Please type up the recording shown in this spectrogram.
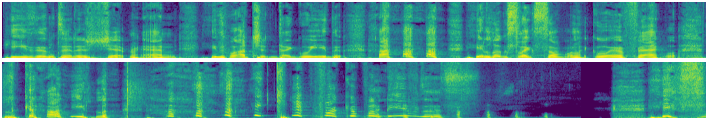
He's into this shit, man. He's watching Taguido. he looks like someone like where a fan. Look at how he looks. I can't fucking believe this. He's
